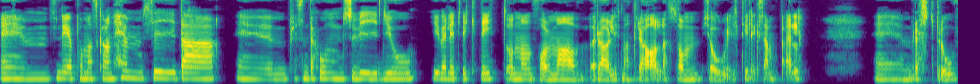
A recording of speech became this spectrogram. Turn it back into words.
Eh, fundera på om man ska ha en hemsida, eh, presentationsvideo är väldigt viktigt och någon form av rörligt material som showreel till exempel. Eh, röstprov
